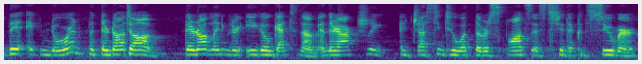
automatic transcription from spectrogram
They ignore it, but they're not dumb they're not letting their ego get to them and they're actually adjusting to what the response is to the consumer.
